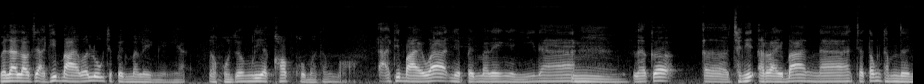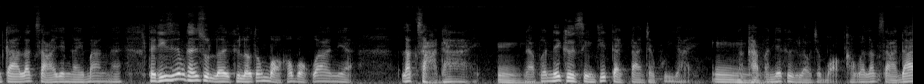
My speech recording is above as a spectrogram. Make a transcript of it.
เวลาเราจะอธิบายว่าลูกจะเป็นมะเร็งอย่างเงี้ยเราคงจะต้องเรียกครอบครัวมาทั้งหมดอธิบายว่าเนี่ยเป็นมะเร็งอย่างนี้นะอืมแล้วก็เอ่อชนิดอะไรบ้างนะ จะต้องดำเนินการรักษายังไงบ้างนะ แต่ที่สำคัญที่สุดเลยคือเราต้องบอกเขาบอกว่าเนี่ยรักษาได้อืมนะเพราะนี่คือสิ่งที่แตกต่างจากผู้ใหญ่อืมนะครับ อันนี้คือเราจะบอกเขาว่ารักษาได้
